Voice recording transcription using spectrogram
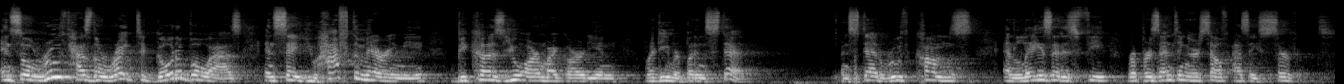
And so Ruth has the right to go to Boaz and say, You have to marry me because you are my guardian redeemer. But instead, instead, Ruth comes and lays at his feet, representing herself as a servant,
